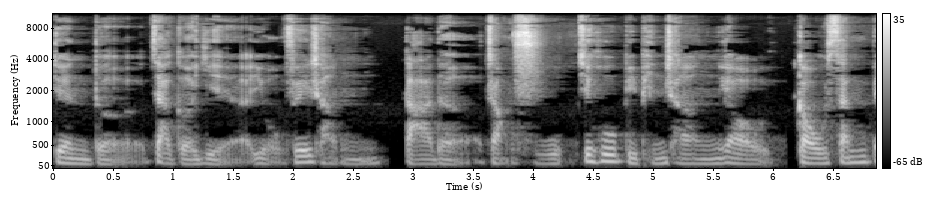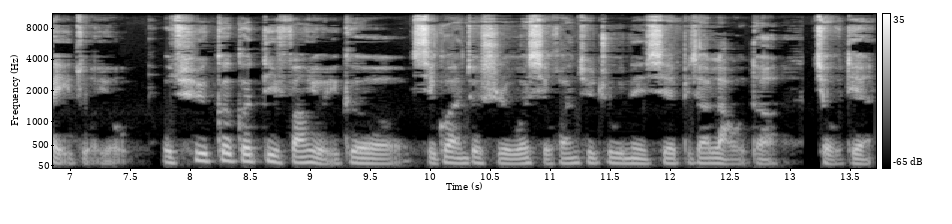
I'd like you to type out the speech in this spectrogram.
店的价格也有非常大的涨幅，几乎比平常要高三倍左右。我去各个地方有一个习惯，就是我喜欢去住那些比较老的酒店。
